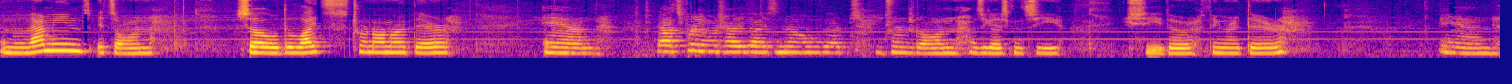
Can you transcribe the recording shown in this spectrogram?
and then that means it's on. So the lights turn on right there. And that's pretty much how you guys know that you turned it on. As you guys can see, you see the thing right there. And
